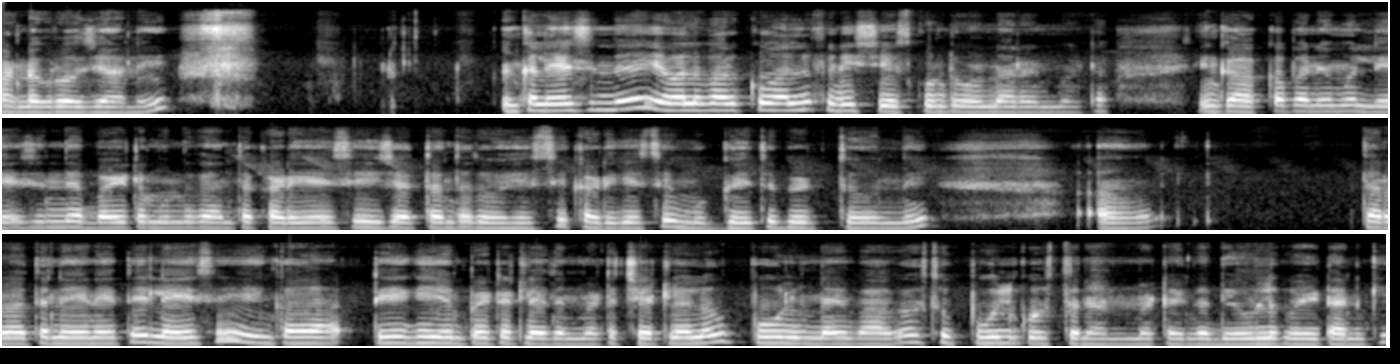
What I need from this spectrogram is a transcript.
పండగ రోజే అని. ఇంకా లేచిందే ఎవరి వరకు వాళ్ళు ఫినిష్ చేసుకుంటూ ఉన్నారనమాట ఇంకా అక్క పనేమో లేచిందే బయట ముందుగా అంతా కడిగేసి చెత్త అంతా తోసేసి కడిగేసి ముగ్గు అయితే పెడుతుంది తర్వాత నేనైతే లేచి ఇంకా టీ ఏం పెట్టట్లేదు అనమాట చెట్లలో పూలు ఉన్నాయి బాగా సో పూలు కోస్తున్నాను అనమాట ఇంకా దేవుళ్ళకి వేయటానికి.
